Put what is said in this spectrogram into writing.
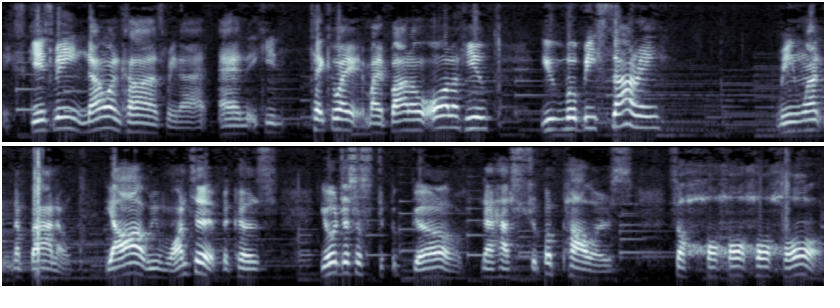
Excuse me, no one calls me that, and if you take away my bottle, all of you, you will be sorry. We want the bottle. Yeah, we want it because you're just a stupid girl that has superpowers. So ho ho ho ho.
